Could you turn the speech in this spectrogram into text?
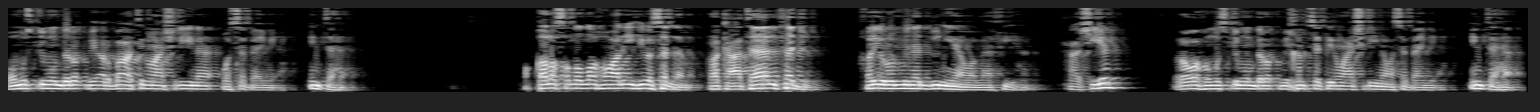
ومسلم برقم أربعة وعشرين وسبعمائة. انتهى. وقال صلى الله عليه وسلم ركعتا الفجر خير من الدنيا وما فيها. حاشية رواه مسلم برقم خمسة وعشرين وسبعمائة. انتهى.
